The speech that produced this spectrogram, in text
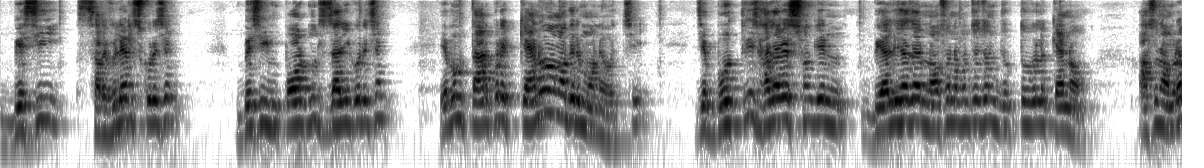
বেশি সার্ভিলেন্স করেছেন, বেশি ইম্পর্টেন্স জারি করেছেন এবং তারপরে কেন আমাদের মনে হচ্ছে যে বত্রিশ হাজারের সঙ্গে বিয়াল্লিশ হাজার নশো উনপঞ্চাশ জন যুক্ত হলো কেন? আসুন আমরা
